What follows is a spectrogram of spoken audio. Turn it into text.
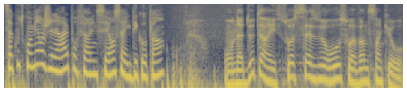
Ça coûte combien en général pour faire une séance avec des copains? On a deux tarifs, soit 16 euros, soit 25 euros.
